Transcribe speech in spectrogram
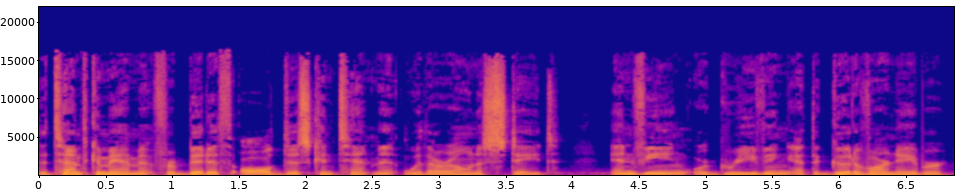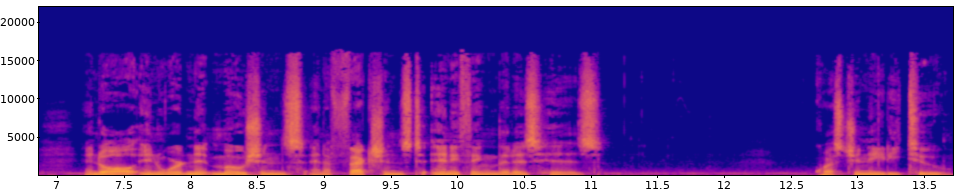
The tenth commandment forbiddeth all discontentment with our own estate, envying or grieving at the good of our neighbor, and all inordinate motions and affections to anything that is his. Question 82.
